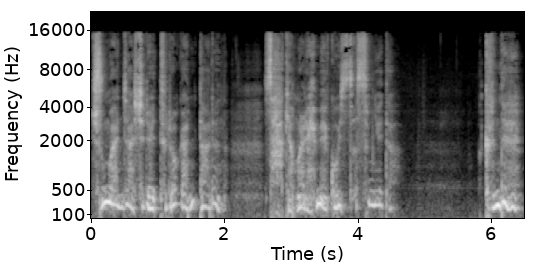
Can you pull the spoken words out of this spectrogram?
중환자실에 들어간 딸은 사경을 헤매고 있었습니다. 그런데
